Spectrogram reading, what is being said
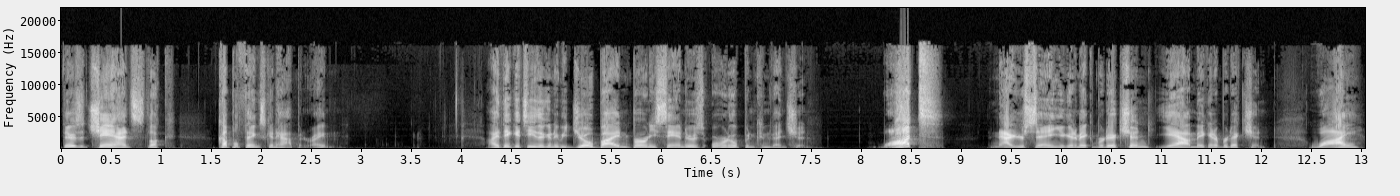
There's a chance. Look, a couple things can happen, right? I think it's either going to be Joe Biden, Bernie Sanders, or an open convention. What? Now you're saying you're going to make a prediction? Yeah, I'm making a prediction. Why?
